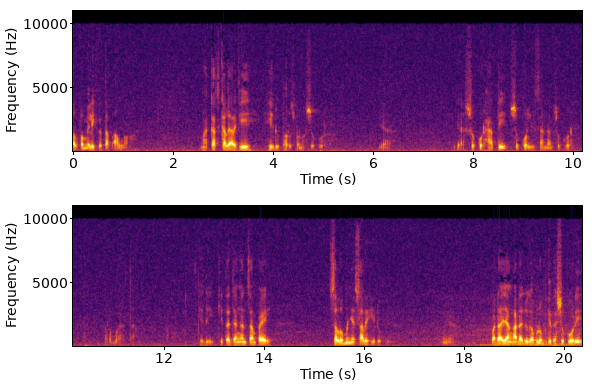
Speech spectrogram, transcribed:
Kalau pemilik tetap Allah. Maka sekali lagi hidup harus penuh syukur. Ya. Ya syukur hati, syukur lisan dan syukur perbuatan. Jadi kita jangan sampai selalu menyesali hidupnya. Ya. Pada yang ada juga belum kita syukuri.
